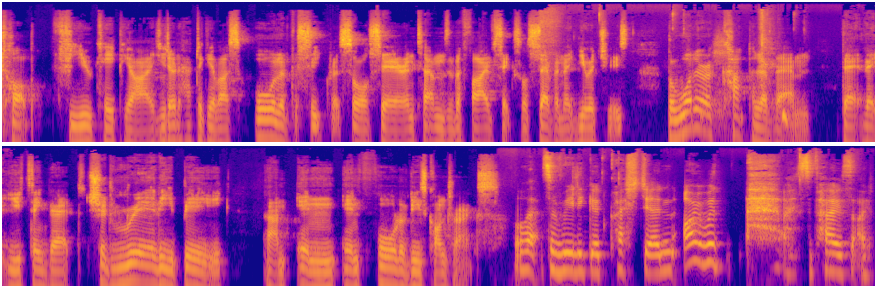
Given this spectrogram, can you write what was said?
top few KPIs. You don't have to give us all of the secret sauce here in terms of the five, six, or seven that you would choose. But what are a couple of them that, that you think that should really be um, in in all of these contracts? Well, that's a really good question. I would, I suppose, I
